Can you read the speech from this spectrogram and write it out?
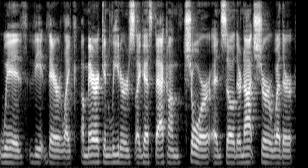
with the their like American leaders, I guess, back on shore, and so they're not sure whether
